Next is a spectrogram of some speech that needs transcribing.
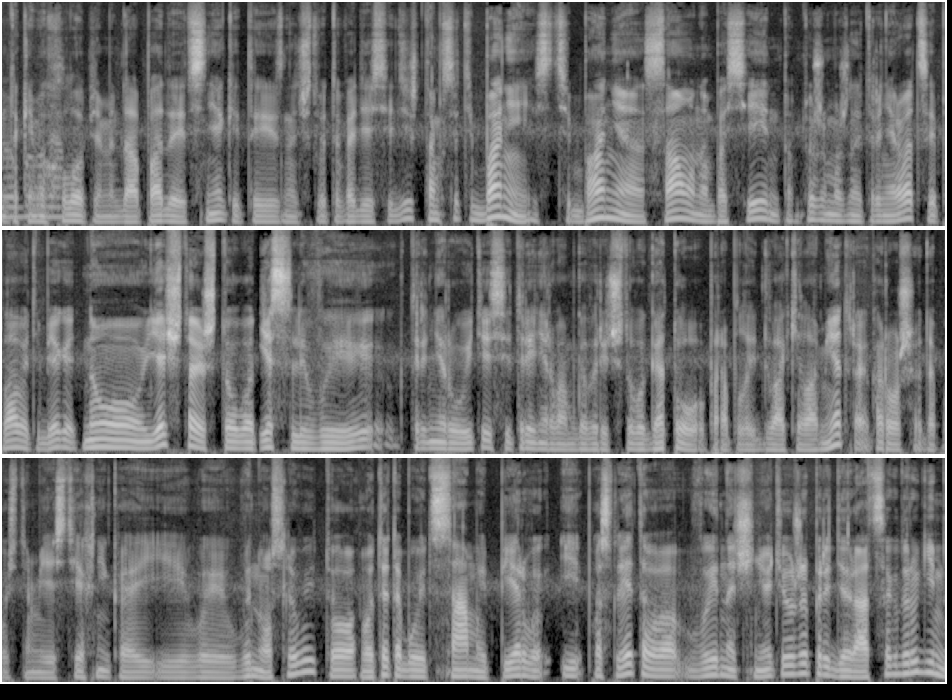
Там такими было, да. хлопьями, да, падает снег, и ты, значит, в этой воде сидишь. Там, кстати, баня есть. Баня, сауна, бассейн, там тоже можно и тренироваться, и плавать, и бегать. Но я считаю, что вот если вы тренируетесь, и тренер вам говорит, что вы готовы проплыть 2 километра, хорошая, допустим, есть техника, и вы выносливый, то вот это будет самый первый. И после этого вы начнете уже придираться к другим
